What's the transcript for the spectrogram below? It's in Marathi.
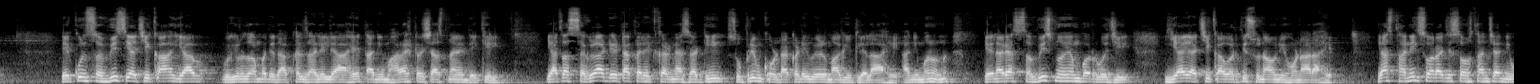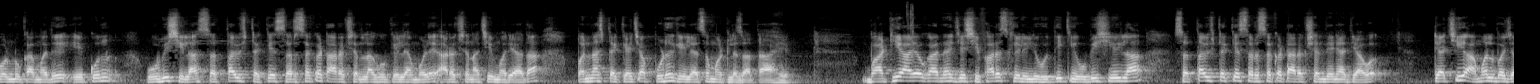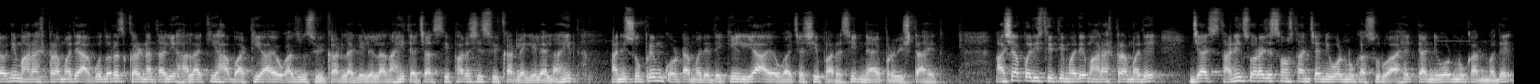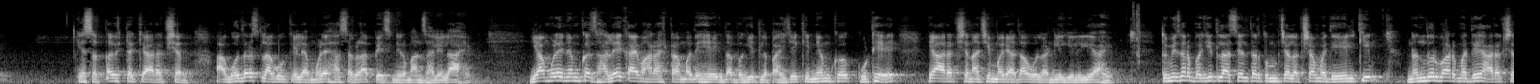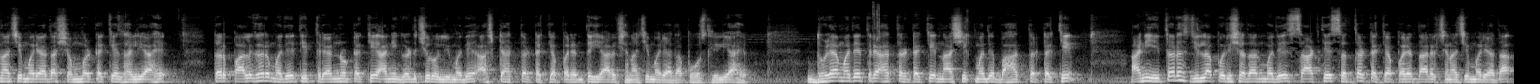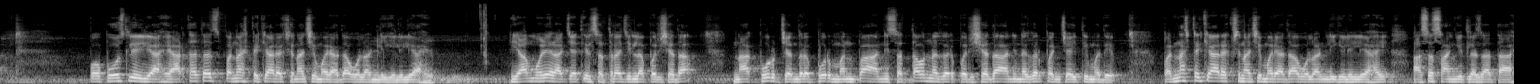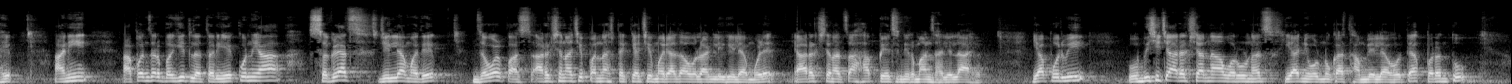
एकूण सव्वीस याचिका या विरोधामध्ये दाखल झालेल्या आहेत आणि महाराष्ट्र शासनाने देखील याचा सगळा डेटा कलेक्ट करण्यासाठी सुप्रीम कोर्टाकडे वेळ मागितलेला आहे. आणि म्हणून येणाऱ्या सव्वीस नोव्हेंबर रोजी या याचिकावरती सुनावणी होणार आहे. या स्थानिक स्वराज्य संस्थांच्या निवडणुकामध्ये एकूण ओबीसीला सत्तावीस टक्के सरसकट आरक्षण लागू केल्यामुळे आरक्षणाची मर्यादा पन्नास टक्क्याच्या पुढे गेल्याचं म्हटलं जातं आहे. भाटी आयोगाने जे शिफारस केलेली होती की ओबीसीला सत्तावीस टक्के सरसकट आरक्षण देण्यात यावं त्याची अंमलबजावणी महाराष्ट्रामध्ये अगोदरच करण्यात आली. हालाकी हा बाठी आयोग अजून स्वीकारला गेलेला नाही त्याच्या शिफारशी स्वीकारल्या गेलेल्या नाहीत आणि सुप्रीम कोर्टामध्ये देखील या आयोगाच्या शिफारसी न्यायप्रविष्ट आहेत. अशा परिस्थितीमध्ये महाराष्ट्रामध्ये ज्या स्थानिक स्वराज्य संस्थांच्या निवडणुका सुरू आहेत त्या निवडणुकांमध्ये हे सत्तावीस टक्के आरक्षण अगोदरच लागू केल्यामुळे हा सगळा पेच निर्माण झालेला आहे. यामुळे नेमकं झालंय काय महाराष्ट्रामध्ये हे एकदा बघितलं पाहिजे की नेमकं कुठे या आरक्षणाची मर्यादा ओलांडली गेलेली आहे? तुम्ही जर बघितलं असेल तर तुमच्या लक्षामध्ये येईल की नंदुरबारमध्ये आरक्षणाची मर्यादा शंभर टक्के झाली आहे. तर पालघरमध्ये ती त्र्याण्णव टक्के आणि गडचिरोलीमध्ये अठ्ठ्याहत्तर टक्क्यापर्यंत ही आरक्षणाची मर्यादा पोहोचलेली आहे. धुळ्यामध्ये त्र्याहत्तर टक्के नाशिकमध्ये बहात्तर टक्के आणि इतर जिल्हा परिषदांमध्ये साठ ते सत्तर टक्क्यापर्यंत आरक्षणाची मर्यादा प पोहोचलेली आहे. अर्थातच पन्नास टक्के आरक्षणाची मर्यादा ओलांडली गेलेली आहे. यामुळे राज्यातील सतरा जिल्हा परिषदा नागपूर चंद्रपूर मनपा आणि सत्तावन्न नगर परिषदा आणि नगरपंचायतीमध्ये पन्नास टक्के आरक्षणाची मर्यादा ओलांडली गेलेली आहे असं सांगितलं जात आहे. आणि आपण जर बघितलं तर एकूण या सगळ्याच जिल्ह्यामध्ये जवळपास आरक्षणाची पन्नास टक्क्याची मर्यादा ओलांडली गेल्यामुळे या आरक्षणाचा हा पेच निर्माण झालेला आहे. यापूर्वी ओबीसीच्या आरक्षणावरूनच या निवडणुका थांबलेल्या होत्या परंतु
